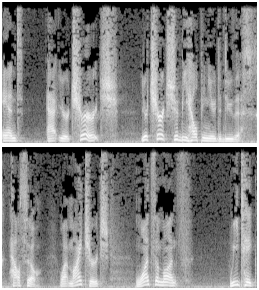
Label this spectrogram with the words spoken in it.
And at your church, your church should be helping you to do this. How so? Well, at my church, once a month, we take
